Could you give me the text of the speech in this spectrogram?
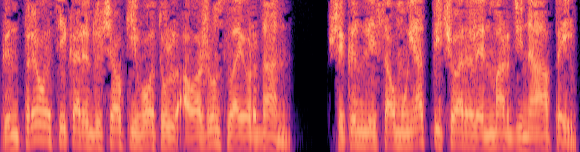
Când preoții care duceau chivotul au ajuns la Iordan și când li s-au muiat picioarele în marginea apei,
